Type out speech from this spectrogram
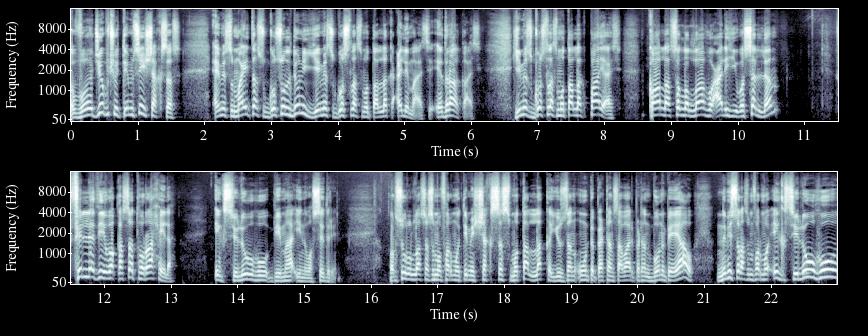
وٲجِب چھُ تٔمسٕے شخصس أمِس میتس غسُل دیُن ییٚمِس غسلس مُتعلق علم آسہِ اِدراک آسہِ ییٚمِس غسلس مُتعلق پاے آسہِ کالہ صلی اللہُ علیہ وسلم فِلدی وقصت راحلہ اِکسلوٗ بیما اِن و صدرِن رسول اللہ صٲب فرمو تٔمِس شخصس مُتعلق یُس زن اوٗنٛٹہٕ پٮ۪ٹھ سوارِ پٮ۪ٹھ بۄن پیٚیو نبی صلی اللہ علیہ وسلم فرمو اِکسلوٗ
